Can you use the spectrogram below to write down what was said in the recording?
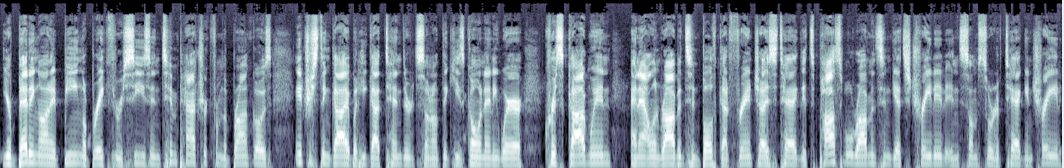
you're betting on it being a breakthrough season. Tim Patrick from the Broncos, interesting guy, but he got tendered, so I don't think he's going anywhere. Chris Godwin and Allen Robinson both got franchise tagged. It's possible Robinson gets traded in some sort of tag and trade,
